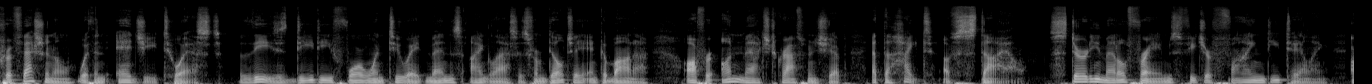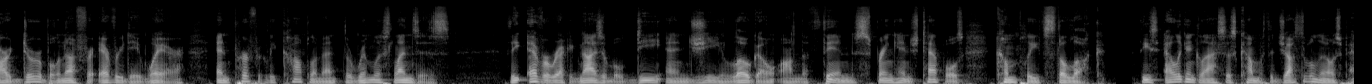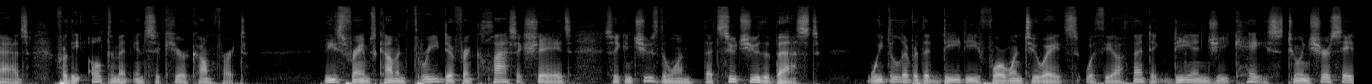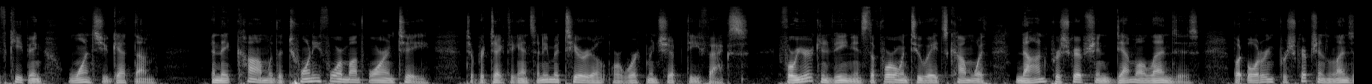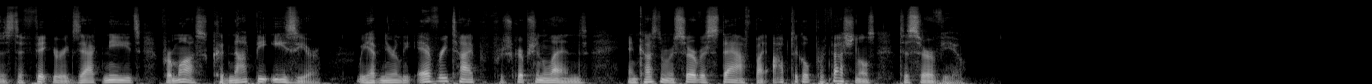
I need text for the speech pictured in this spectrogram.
Professional with an edgy twist, these DD4128 men's eyeglasses from Dolce & Gabbana offer unmatched craftsmanship at the height of style. Sturdy metal frames feature fine detailing, are durable enough for everyday wear, and perfectly complement the rimless lenses. The ever recognizable D and G logo on the thin, spring hinged temples completes the look. These elegant glasses come with adjustable nose pads for the ultimate in secure comfort. These frames come in three different classic shades, so you can choose the one that suits you the best. We deliver the DD4128s with the authentic D&G case to ensure safekeeping once you get them. And they come with a 24 month warranty to protect against any material or workmanship defects. For your convenience, the 4128s come with non prescription demo lenses, but ordering prescription lenses to fit your exact needs from us could not be easier. We have nearly every type of prescription lens and customer service staffed by optical professionals to serve you.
